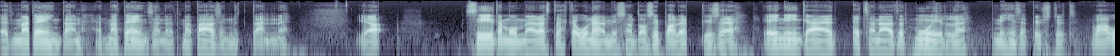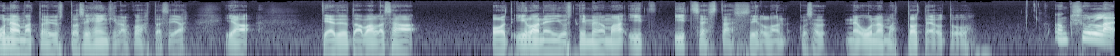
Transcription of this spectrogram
että mä tein tämän, että mä tein sen, että mä pääsin nyt tänne. Ja siitä mun mielestä ehkä unelmissa on tosi paljon kyse. Ei niinkään, että, että sä näytät muille, mihin sä pystyt, vaan unelmat on just tosi henkilökohtaisia. Ja tietyllä tavalla sä oot iloinen just nimenomaan it, itsestäsi silloin, kun sä, ne unelmat toteutuu. Onko sulla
